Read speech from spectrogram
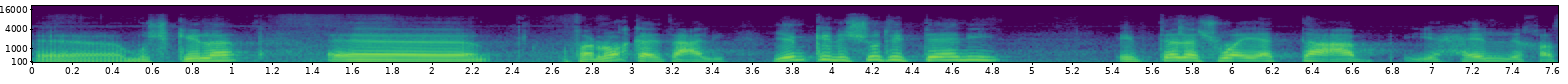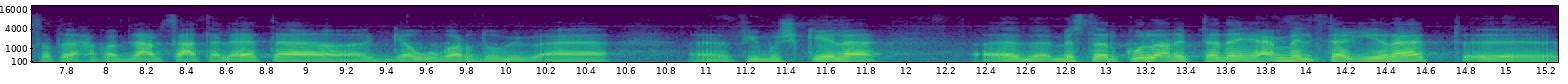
آه مشكلة. آه فالروح كانت عالية. يمكن الشوط الثاني ابتدى شوية التعب يحل خاصة إحنا كنا بنلعب الساعة 3 الجو برضو بيبقى آه، في مشكلة. آه، مستر كولر ابتدى يعمل تغييرات آه،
